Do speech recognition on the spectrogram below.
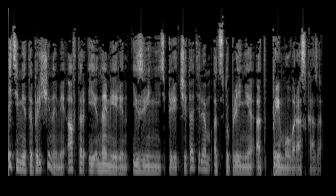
Этими-то причинами автор и намерен извинить перед читателем отступление от прямого рассказа.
